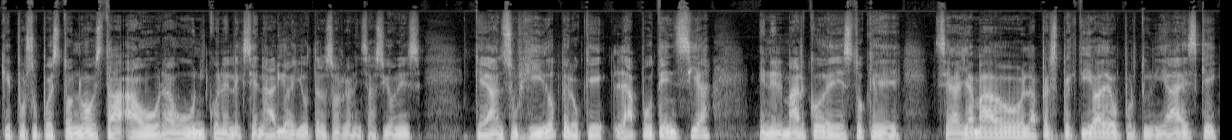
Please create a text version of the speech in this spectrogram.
que por supuesto no está ahora único en el escenario, hay otras organizaciones que han surgido, pero que la potencia en el marco de esto que se ha llamado la perspectiva de oportunidad es que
